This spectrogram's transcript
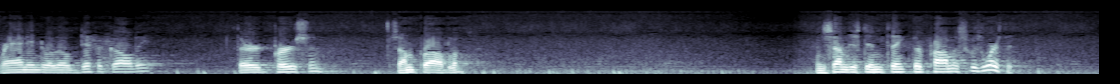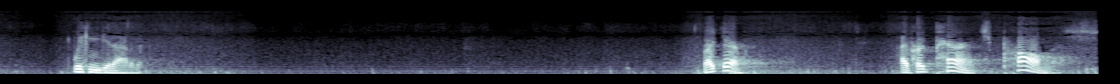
Ran into a little difficulty, third person, some problem. And some just didn't think their promise was worth it. We can get out of it. Right there. I've heard parents promise,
